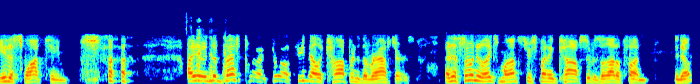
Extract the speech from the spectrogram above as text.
uh, eat a SWAT team. I the best part, I threw a female cop into the rafters, and as someone who likes monsters fighting cops, it was a lot of fun. You know.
